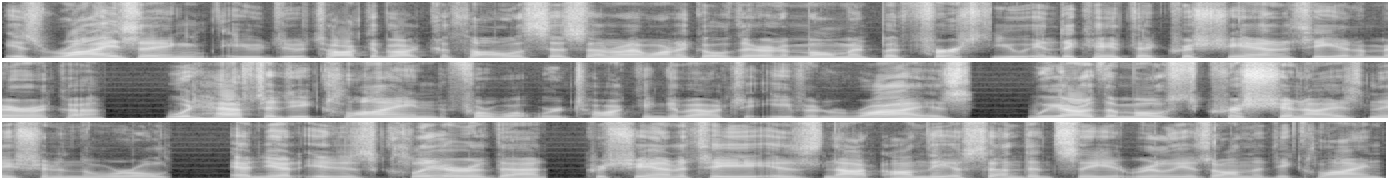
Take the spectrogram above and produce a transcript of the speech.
is rising, you do talk about Catholicism, and I want to go there in a moment, but first you indicate that Christianity in America would have to decline for what we're talking about to even rise. We are the most Christianized nation in the world, and yet it is clear that Christianity is not on the ascendancy, it really is on the decline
